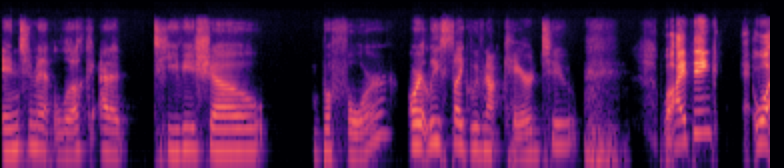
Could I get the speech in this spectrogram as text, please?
intimate look at a TV show before or at least like we've not cared to. Well, I think well,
